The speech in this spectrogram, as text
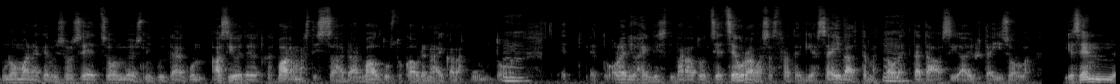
mun oma näkemys on se, että se on myös niin kuin ikään kuin asioita, jotka varmasti saadaan valtuustokauden aikana kuntoon. Mm. Et, et olen jo henkisesti varautunut siihen, että seuraavassa strategiassa ei välttämättä mm. ole tätä asiaa yhtä isolla. Ja sen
